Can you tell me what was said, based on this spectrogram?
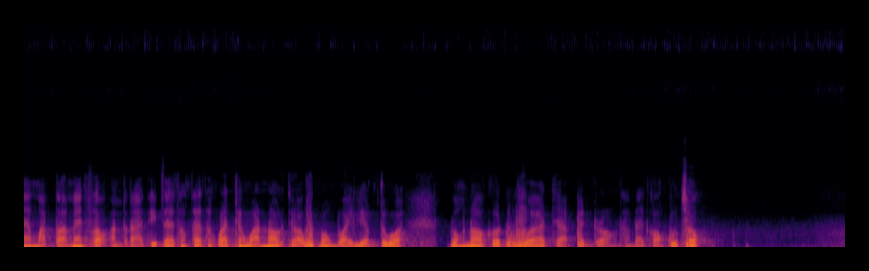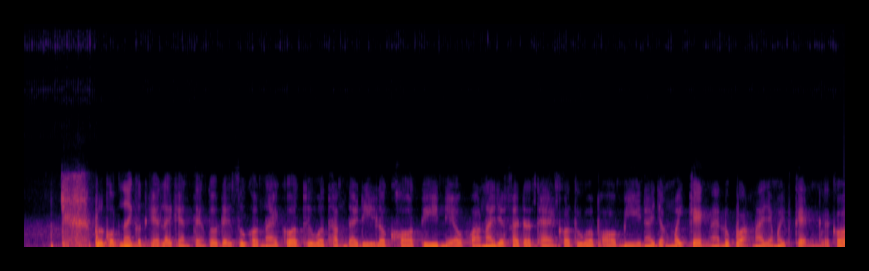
นะหมัดต่อยแม่นศอกอันตรายติดได้ทั้งซ้ายทั้งขวาจังหวะนอกจะอาวุธวงไวเหลี่ยมตัววงนอกก็ดูว่าจะเป็นรองทางด้านของคู่ชก ประกอบในกดแขนไหล่แขนแต่งตัวได้สู้กับในก็ถือว่าทำได้ดี แล้วคอตีเหนียวขวางหน้ายัดไส้ดันแทงก็ถือว่าพอมีนะยังไม่เก่งนะลูกขวางหน้ายังไม่เก่ง แล้วก็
